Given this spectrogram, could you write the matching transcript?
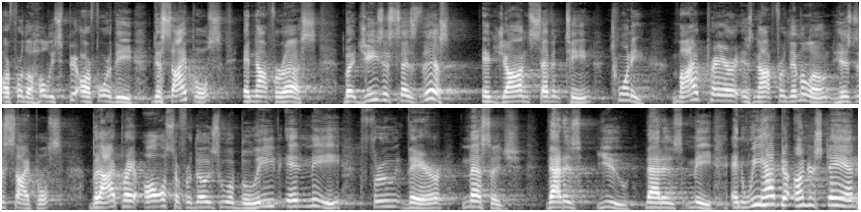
are for the Holy Spirit, are for the disciples and not for us. But Jesus says this in John 17 20. My prayer is not for them alone, his disciples, but I pray also for those who will believe in me through their message. That is you that is me. And we have to understand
